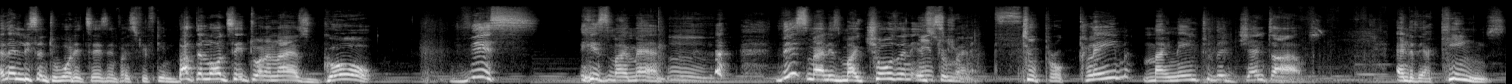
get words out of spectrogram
And then listen to what it says in verse 15. But the Lord said to Ananias, Go, this is my man. Mm. this man is my chosen instrument Instrument. To proclaim my name to the Gentiles and their kings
